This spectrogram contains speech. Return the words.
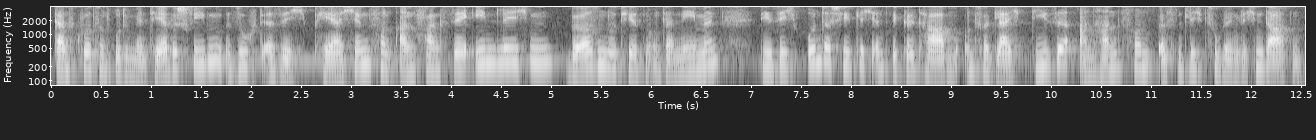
Ganz kurz und rudimentär beschrieben, sucht er sich Pärchen von anfangs sehr ähnlichen börsennotierten Unternehmen, die sich unterschiedlich entwickelt haben und vergleicht diese anhand von öffentlich zugänglichen Daten.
